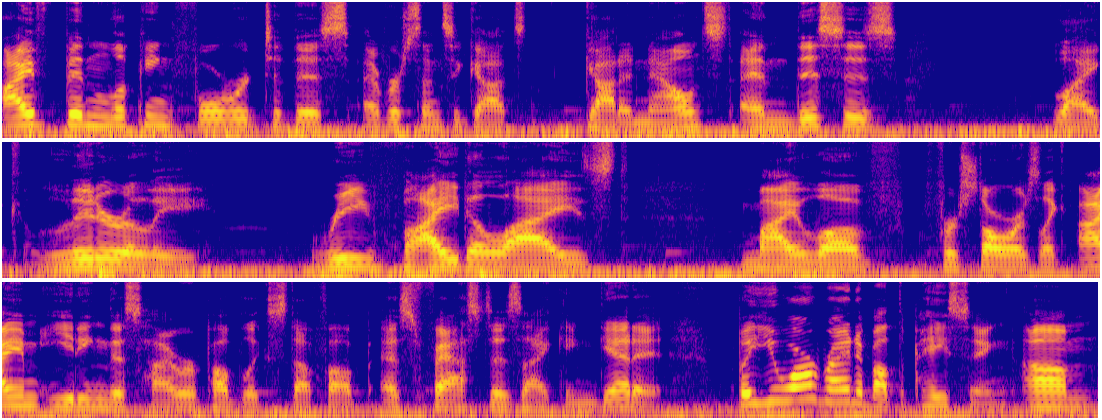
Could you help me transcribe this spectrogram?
I've been looking forward to this ever since it got got announced and this is like literally revitalized my love for Star Wars. Like I am eating this High Republic stuff up as fast as I can get it. But you are right about the pacing. Um,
